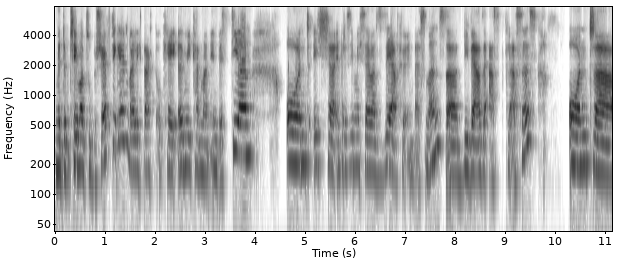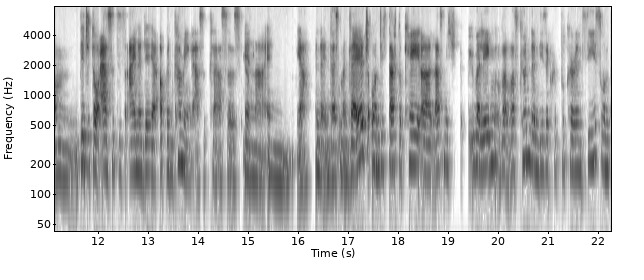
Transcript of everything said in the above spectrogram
mit dem Thema zu beschäftigen, weil ich dachte, okay, irgendwie kann man investieren. Und ich äh, interessiere mich selber sehr für Investments, diverse Asset Classes. Und ähm, Digital Assets ist eine der up-and-coming Asset Classes ja. in, uh, in, ja, in der Investmentwelt. Und ich dachte, okay, äh, lass mich überlegen, was können denn diese Cryptocurrencies und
